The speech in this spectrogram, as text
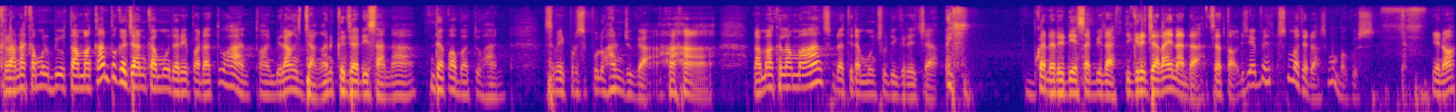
Karena kamu lebih utamakan pekerjaan kamu daripada Tuhan. Tuhan bilang jangan kerja di sana. Tidak apa-apa Tuhan. Sebaik persepuluhan juga. Lama kelamaan sudah tidak muncul di gereja. Eh, Bukan dari desa Life, di gereja lain ada, saya tahu. Di SB semua tidak, semua bagus. You know,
